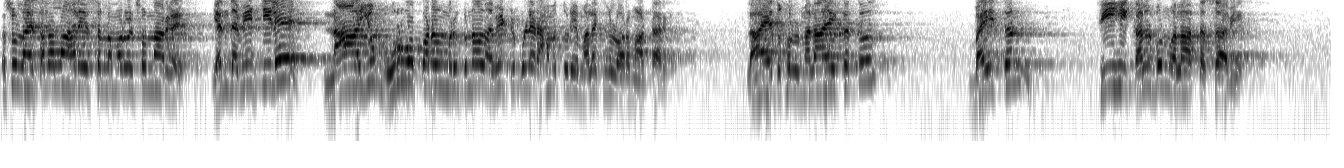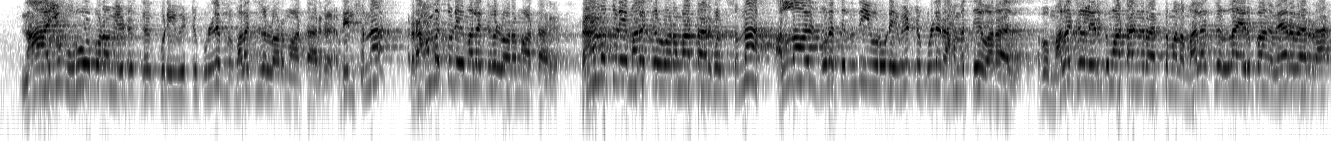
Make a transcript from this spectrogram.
ரசூலுல்லாஹி ஸல்லல்லாஹு அலைஹி வஸல்லம் அவர்கள் சொன்னார்கள் எந்த வீட்டிலே நாயும் உருவப்படவும் இருக்கணும் அந்த வீட்டுக்குள்ளே ரஹமத்துடைய மலக்குகள் வரமாட்டார்கள். லா யதுல் மலாயிகத்து பைத்தன் ஃபீஹி கல்புன் வலா தசாவீர் நாயும் உருவப்படம் எடுக்கக்கூடிய வீட்டுக்குள்ள மலக்குகள் வரமாட்டார்கள். அப்படின்னு சொன்னா ரஹமத்துடைய மலக்குகள் வரமாட்டார்கள். ரஹமத்துடைய மலக்குகள் வரமாட்டார்கள் சொன்னா அல்லாவின் புறத்திலிருந்து இவருடைய வீட்டுக்குள்ள ரஹமத்தே வராது. அப்ப மலக்குகள் இருக்க மாட்டாங்கிற அர்த்தம் அல்ல. மலக்குகள் எல்லாம் இருப்பாங்க. வேற வேற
